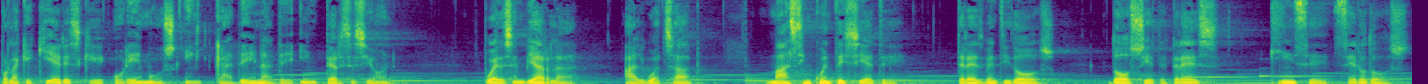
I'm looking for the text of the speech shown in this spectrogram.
por la que quieres que oremos en cadena de intercesión, puedes enviarla al WhatsApp más 57 322 273 1502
